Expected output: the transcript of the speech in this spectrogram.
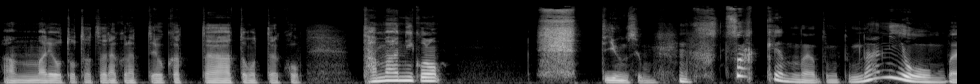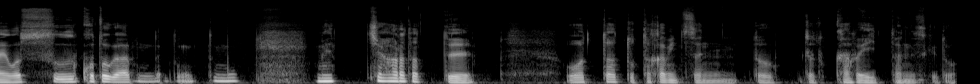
あんまり音立たなくなってよかったと思ったら、こう、たまにこの、って言うんですよ。ふざけんなよと思って、何をお前は吸うことがあるんだよと思って、もう、めっちゃ腹立って、終わった後高光さんとちょっとカフェ行ったんですけど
